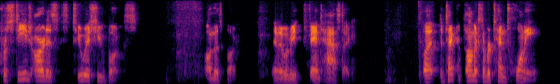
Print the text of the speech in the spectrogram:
prestige artists two issue books on this book, and it would be fantastic. But Detective Comics number ten twenty,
